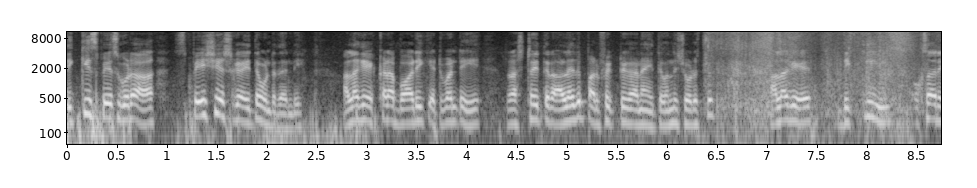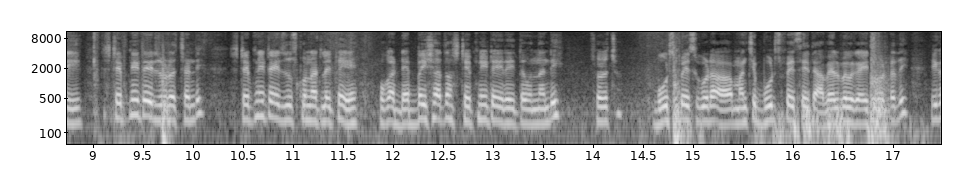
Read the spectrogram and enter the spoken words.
డిక్కీ స్పేస్ కూడా స్పేషియస్గా అయితే ఉంటుందండి. అలాగే ఎక్కడ బాడీకి ఎటువంటి రస్ట్ అయితే రాలేదు పర్ఫెక్ట్గానే అయితే ఉంది చూడొచ్చు. అలాగే డిక్కీ ఒకసారి స్టెప్నీ టైర్ చూడొచ్చండి. స్టెప్నీ టైర్ చూసుకున్నట్లయితే ఒక డెబ్బై శాతం స్టెప్నీ టైర్ అయితే ఉందండి. చూడొచ్చు. బూట్ స్పేస్ కూడా మంచి బూట్ స్పేస్ అయితే అవైలబుల్గా అయితే ఉంటుంది. ఇక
